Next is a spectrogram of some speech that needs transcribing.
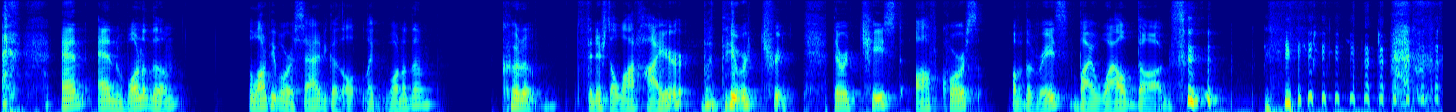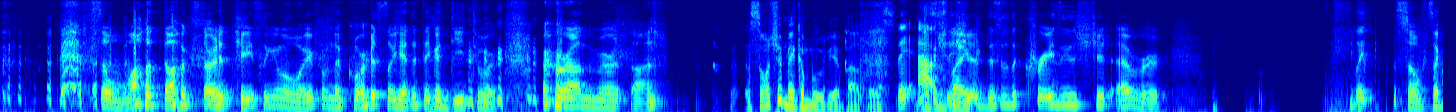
and and one of them a lot of people were sad because like one of them could have finished a lot higher but they were tri- they were chased off course of the race by wild dogs. So wild dogs started chasing him away from the course so he had to take a detour around the marathon Someone should make a movie about this. they This actually like should this is the craziest shit ever like so it's like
